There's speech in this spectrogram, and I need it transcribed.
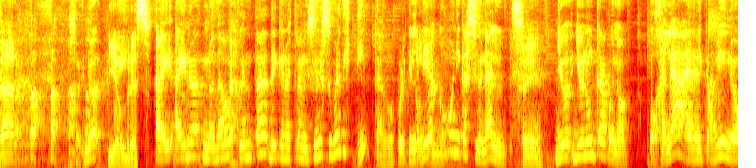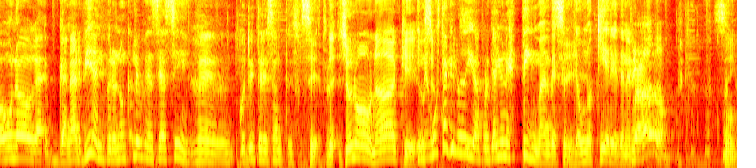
Ah, No, Y ahí- hombres. Ahí, ahí no- nos damos cuenta de que nuestra misión es súper distinta, po, porque la mía es comunicacional. sí. Yo, yo nunca, bueno, ojalá en el camino uno ga- ganar bien, pero nunca lo pensé así. Me encuentro interesante eso. Sí, Yo no hago nada que. Y me sea, gusta que lo digas, porque hay un estigma en decir Sí. que uno quiere tener Claro. Sí.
